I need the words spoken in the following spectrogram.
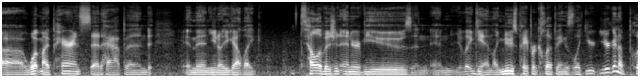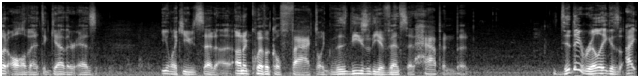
uh, what my parents said happened. And then you know you got like television interviews and and again like newspaper clippings. Like you're, you're gonna put all that together as you know, like you said uh, unequivocal fact like th- these are the events that happened. But did they really? Because i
